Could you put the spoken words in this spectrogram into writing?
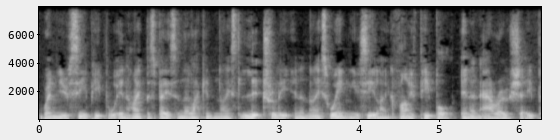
when you see people in hyperspace and they're like in a nice, literally in a nice wing, you see like five people in an arrow shape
